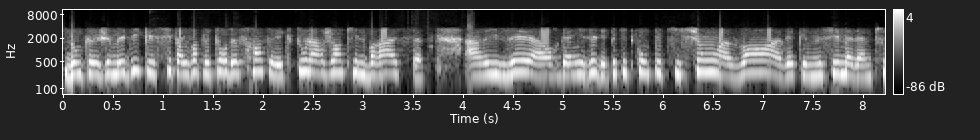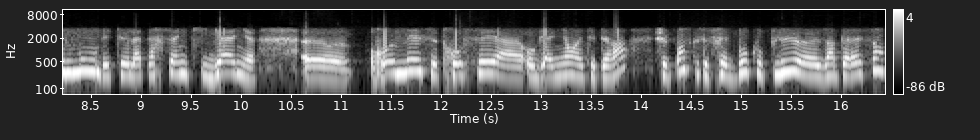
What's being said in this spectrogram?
Donc euh, je me dis que si par exemple le Tour de France, avec tout l'argent qu'il brasse, arrivait à organiser des petites compétitions avant avec monsieur et madame tout le monde et que la personne qui gagne euh, remet ce trophée aux gagnants, etc., je pense que ce serait beaucoup plus euh, intéressant.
